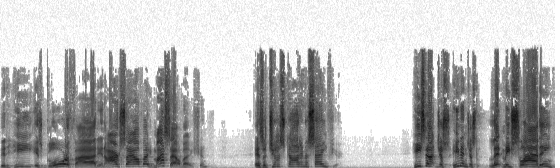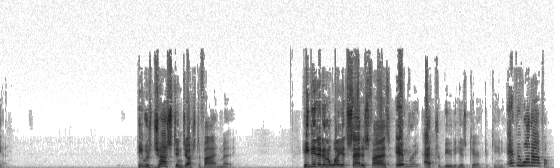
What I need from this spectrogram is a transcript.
that He is glorified in our salvation, my salvation, as a just God and a Savior. He's not just, He didn't just let me slide in. He was just in justifying me. He did it in a way that satisfies every attribute of His character, Kenny. Every one of them.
